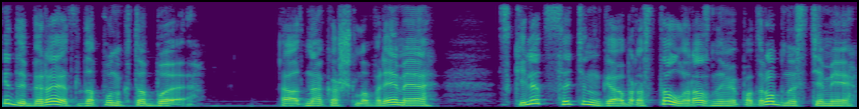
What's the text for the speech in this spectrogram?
и добирается до пункта Б. Однако шло время, скелет сеттинга обрастал разными подробностями,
